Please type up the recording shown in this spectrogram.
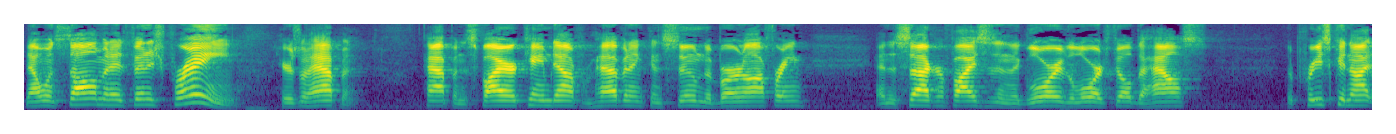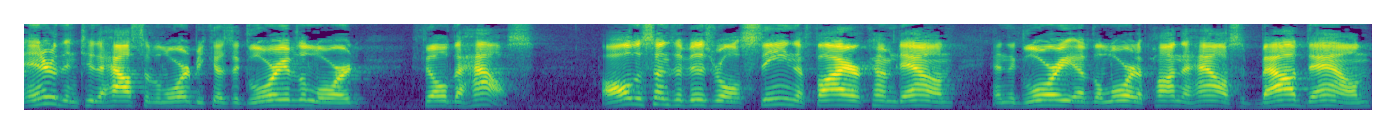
Now, when Solomon had finished praying, here's what happened. Happens. Fire came down from heaven and consumed the burnt offering, and the sacrifices, and the glory of the Lord filled the house. The priest could not enter into the house of the Lord because the glory of the Lord filled the house all the sons of Israel, seeing the fire come down and the glory of the Lord upon the house, bowed down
